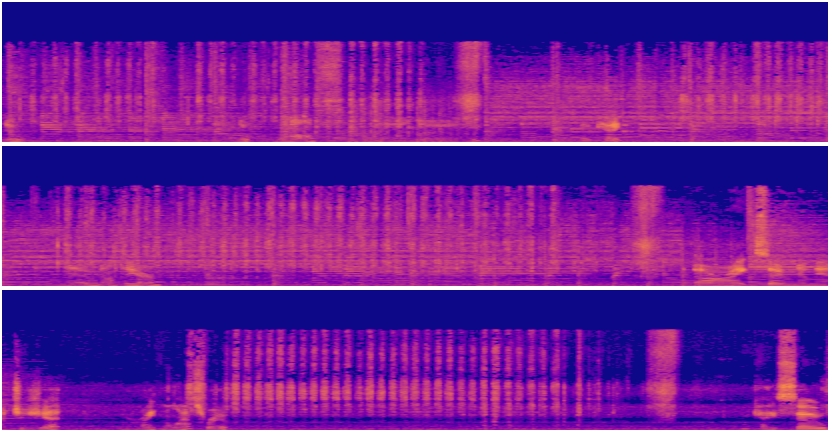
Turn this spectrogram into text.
Nope. nope. One off. And, uh, okay. No, not there. Alright, so no matches yet. Alright, in the last row. So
